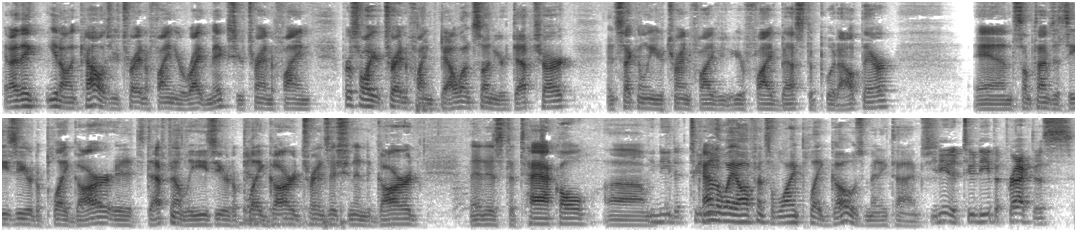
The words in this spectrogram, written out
And I think you know, in college, you're trying to find your right mix. You're trying to find first of all, you're trying to find balance on your depth chart, and secondly, you're trying to find your five best to put out there. And sometimes it's easier to play guard. It's definitely easier to play guard, transition into guard, than it is to tackle. Um, You need a two kind of the way offensive line play goes many times. You need a two deep at practice,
